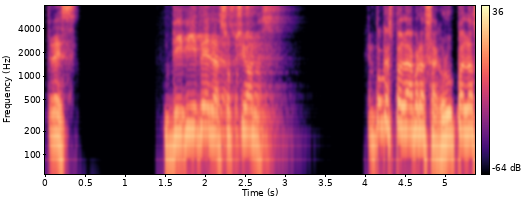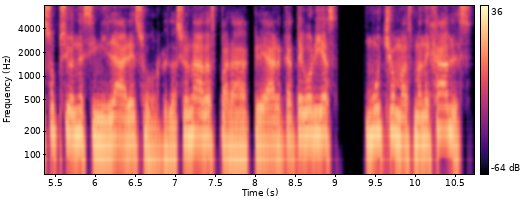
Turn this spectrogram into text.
3. Divide las opciones. En pocas palabras, agrupa las opciones similares o relacionadas para crear categorías mucho más manejables.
